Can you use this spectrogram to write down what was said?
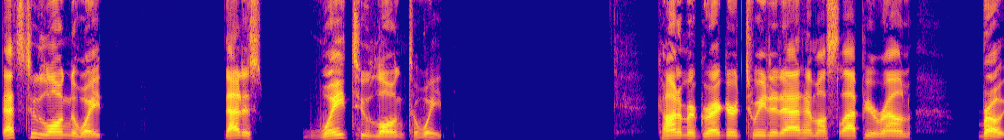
That's too long to wait. That is way too long to wait. Conor McGregor tweeted at him, I'll slap you around. Bro,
